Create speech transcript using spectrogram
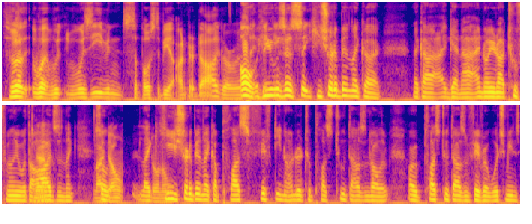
So what, was he even supposed to be an underdog or? Was Oh, he was just he should have been like a like again I I know you're not too familiar with the Yeah. odds and like I so don't- like don't he should have been like a plus fifteen hundred to plus two thousand dollar or plus two thousand favorite, which means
